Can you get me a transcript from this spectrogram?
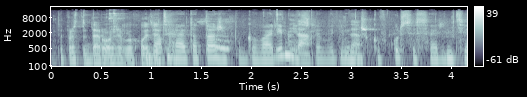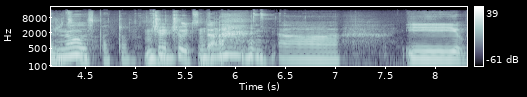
это просто дороже выходит. Да, про это тоже поговорим, да, если вы немножко да. в курсе, сориентируйтесь ну, потом. Чуть-чуть, да. А, и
